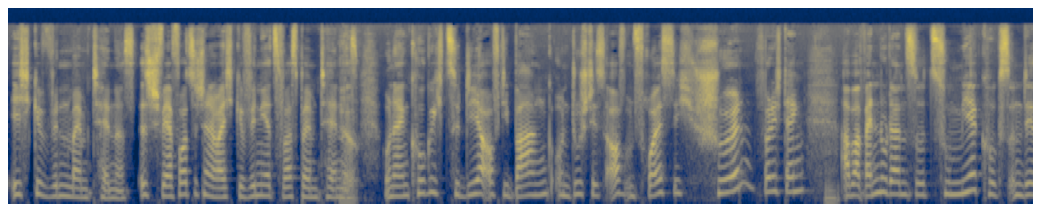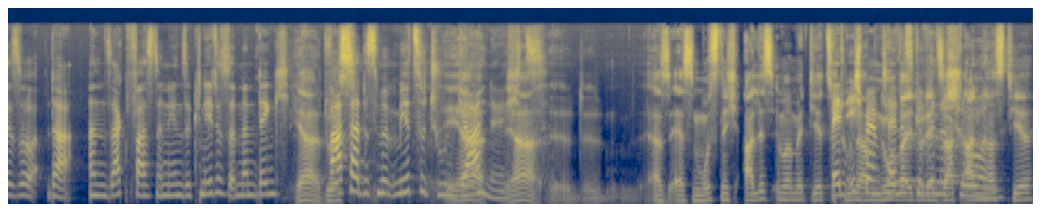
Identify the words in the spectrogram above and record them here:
ich gewinne beim Tennis, ist schwer vorzustellen, aber ich gewinne jetzt was beim Tennis. Ja. Und dann gucke ich zu dir auf die Bank und du stehst auf und freust dich schön, würde ich denken. Hm. Aber wenn du dann so zu mir guckst und dir so da an den Sack fasst und den so knetest und dann denke ich, Ja, was hast- hat es mit mir zu tun? ja, Gar nichts. Ja, äh, also es muss nicht alles immer mit dir zu Wenn tun haben, nur Tennis weil du den Sack schon. Anhast hier.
